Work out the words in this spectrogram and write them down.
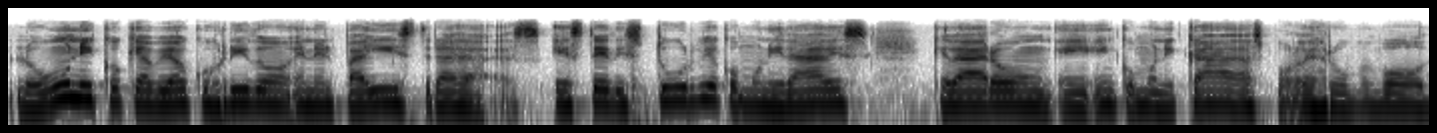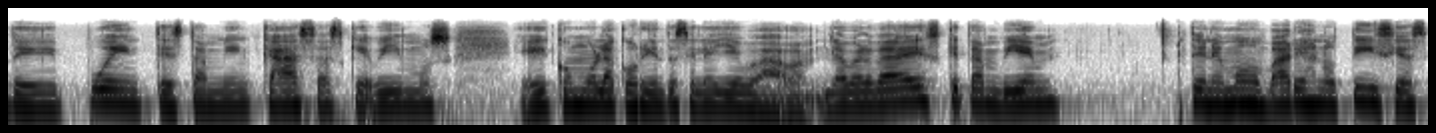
lo único que había ocurrido en el país tras este disturbio. Comunidades quedaron eh, incomunicadas por derrumbo de puentes, también casas que vimos cómo la corriente se le llevaba. La verdad es que también tenemos varias noticias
